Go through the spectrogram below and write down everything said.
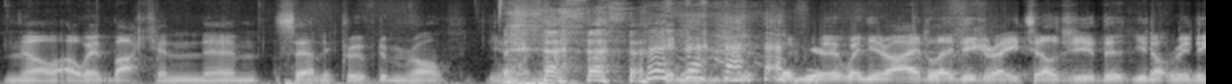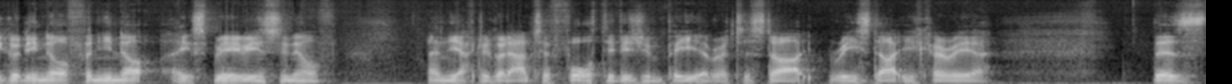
No, I went back and um, certainly proved them wrong. You know, when, you, when, you, when your idol Eddie Gray tells you that you're not really good enough and you're not experienced enough, and you have to go down to fourth division Peterborough to start restart your career. There's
